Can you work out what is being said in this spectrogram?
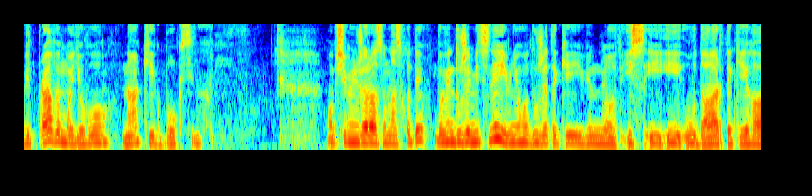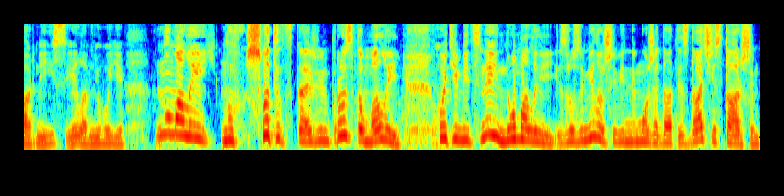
відправимо його на кікбоксинг. В общем, він же раз у нас ходив, бо він дуже міцний, і в нього дуже такий, він і, і, і удар такий гарний, і сила в нього є. Ну, малий. Ну, що тут скажеш? Він просто малий. Хоч і міцний, но малий. Зрозуміло, що він не може дати здачі старшим.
